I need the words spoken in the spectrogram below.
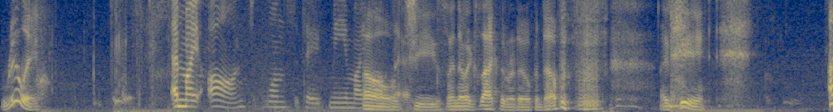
Really? And my aunt wants to take me and my mom Oh, jeez. I know exactly where it opened up. I see. so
